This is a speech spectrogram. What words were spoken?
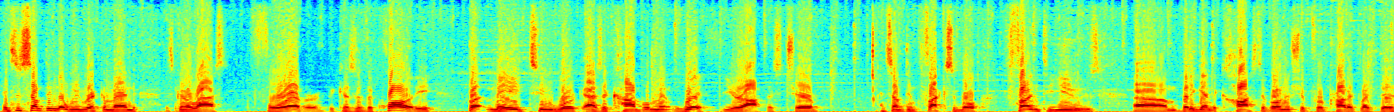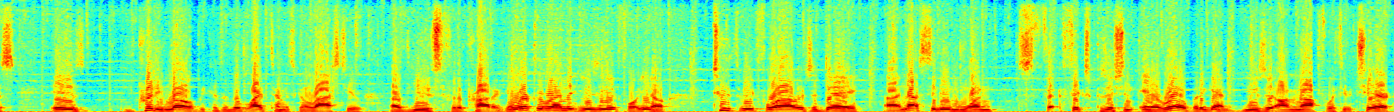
this is something that we recommend. It's going to last forever because of the quality, but made to work as a complement with your office chair and something flexible, fun to use, Um, but again, the cost of ownership for a product like this is pretty low because of the lifetime it's going to last you of use for the product. And work around it using it for, you know, two, three, four hours a day, uh, not sitting in one fixed position in a row, but again, use it on and off with your chair,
